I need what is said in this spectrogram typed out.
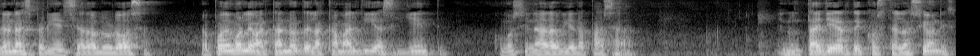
de una experiencia dolorosa, no podemos levantarnos de la cama al día siguiente como si nada hubiera pasado. En un taller de constelaciones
